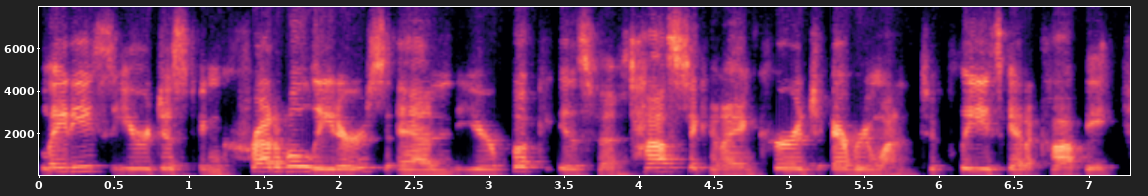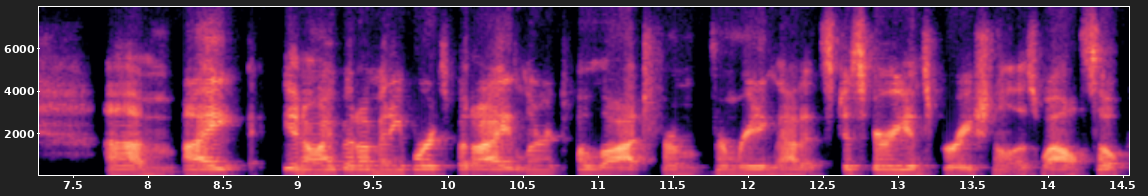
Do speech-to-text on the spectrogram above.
Ladies, you're just incredible leaders and your book is fantastic. And I encourage everyone to please get a copy. Um, I, you know, I've been on many boards, but I learned a lot from from reading that. It's just very inspirational as well. So,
